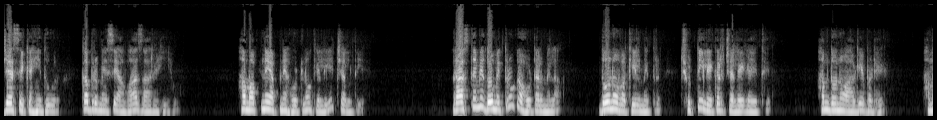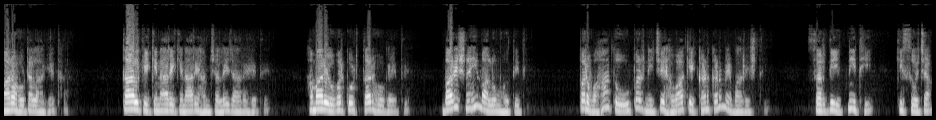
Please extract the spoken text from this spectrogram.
जैसे कहीं दूर कब्र में से आवाज़ आ रही हो। हम अपने अपने होटलों के लिए चल दिए। रास्ते में दो मित्रों का होटल मिला। दोनों वकील मित्र छुट्टी लेकर चले गए थे। हम दोनों आगे बढ़े। हमारा होटल आगे था। ताल के किनारे किनारे हम चले जा रहे थे। हमारे ओवरकोट तर हो गए थे। बारिश नहीं मालूम होती थी। पर वहाँ तो ऊपर नीचे हवा के कण कण में बारिश थी। सर्दी इतनी थी कि सोचा,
